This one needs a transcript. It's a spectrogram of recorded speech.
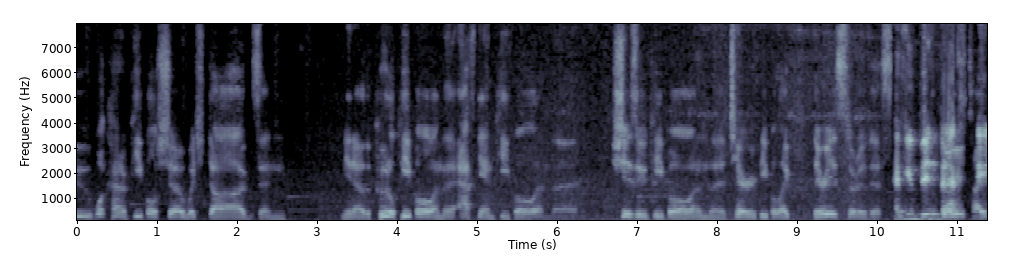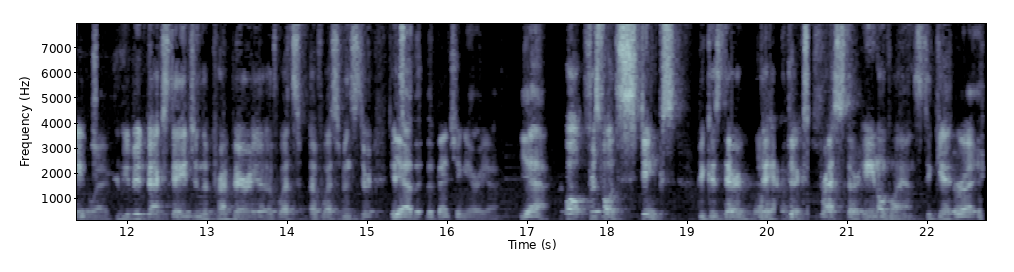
who what kind of people show which dogs and you know the poodle people and the afghan people and the Shih Tzu people and the terrier people like there is sort of this have you been backstage? Have you been backstage in the prep area of West of Westminster? It's, yeah the, the benching area yeah Well, first of all, it stinks because they're they have to express their anal glands to get right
